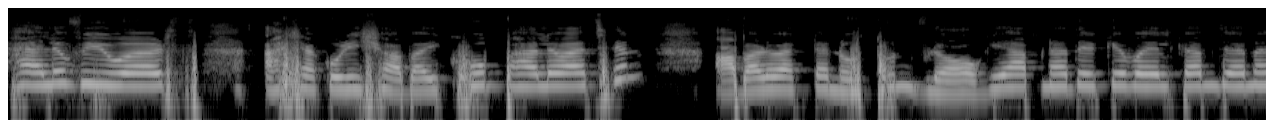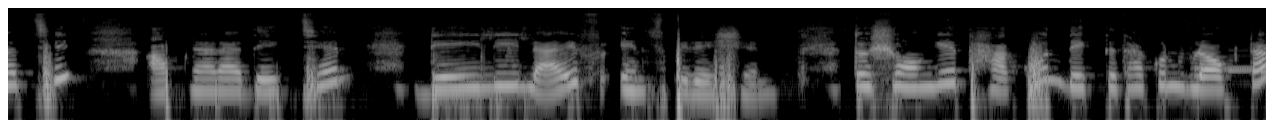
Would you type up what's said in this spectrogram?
হ্যালো ভিউয়ার্স, আশা করি সবাই খুব ভালো আছেন। আবারও একটা নতুন ব্লগে আপনাদেরকে ওয়েলকাম জানাচ্ছি। আপনারা দেখছেন ডেইলি লাইফ ইন্সপিরেশন তো সঙ্গে থাকুন, দেখতে থাকুন ব্লগটা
